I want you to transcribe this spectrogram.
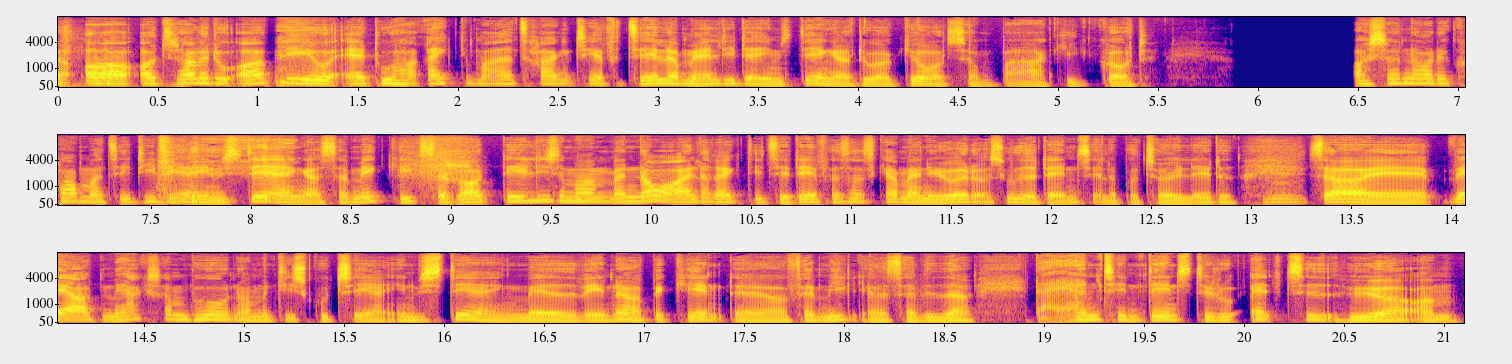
øh, og, og så vil du opleve, at du har rigtig meget trang til at fortælle om alle de der investeringer, du har gjort, som bare gik godt. Og så når det kommer til de der investeringer, som ikke gik så godt, det er ligesom om, man når aldrig rigtigt til det, for så skal man i øvrigt også ud og danse eller på toilettet. Mm. Så øh, vær opmærksom på, når man diskuterer investering med venner og bekendte og familie osv., der er en tendens til, du altid hører om,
